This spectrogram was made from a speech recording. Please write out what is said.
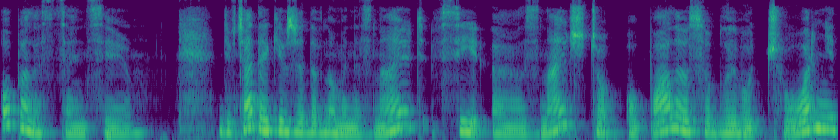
опалесценцією. Дівчата, які вже давно мене знають, всі е, знають, що опали, особливо чорні,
